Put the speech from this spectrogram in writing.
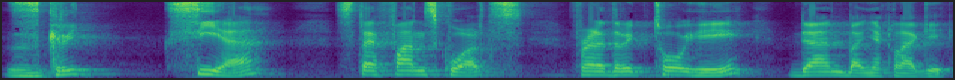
Zgrixia, Stefan Schwartz, Frederick Toye, dan banyak lagi.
